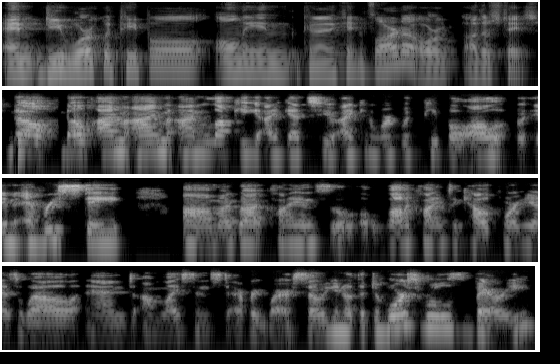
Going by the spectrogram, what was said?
And do you work with people only in Connecticut and Florida or other states? No, no, I'm I'm I'm lucky. I get to I can work with people all in every state. Um, I've got clients, a, a lot of clients in California as well, and I'm licensed everywhere. So you know the divorce rules vary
